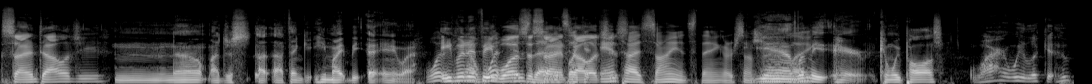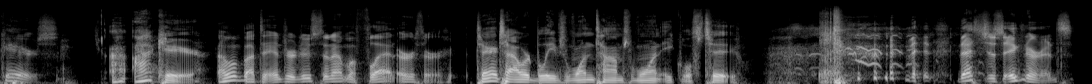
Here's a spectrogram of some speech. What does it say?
Scientology. Mm, no, I just I, I think he might be. Uh, anyway, What, Even yeah, if he what was is a that? It's like Scientologist. an anti-science thing or something. yeah. let me here. Can we pause? Why are we looking? Who cares? I, I care. I'm about to introduce that I'm a flat earther. Terrence Howard believes one times one equals two. That's just ignorance.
